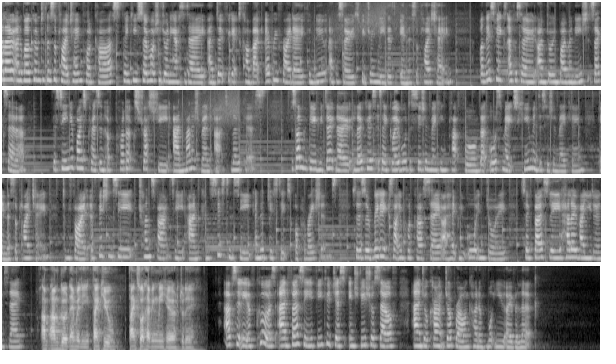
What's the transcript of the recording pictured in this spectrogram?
Hello and welcome to the Supply Chain Podcast. Thank you so much for joining us today, and don't forget to come back every Friday for new episodes featuring leaders in the supply chain. On this week's episode, I'm joined by Mohneesh Saxena, the Senior Vice President of Product Strategy and Management at Locus. For some of you who don't know, Locus is a global decision making platform that automates human decision making in the supply chain to provide efficiency, transparency, and consistency in logistics operations. So, this is a really exciting podcast today. I hope you all enjoy. So, firstly, hello, how are you doing today? I'm, I'm good, Emily. Thank you. Thanks for having me here today. Absolutely, of course. And firstly, if you could just introduce yourself and your current job role and kind of what you overlook.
